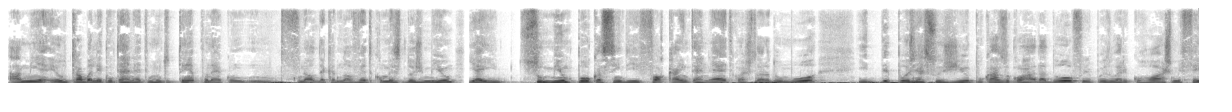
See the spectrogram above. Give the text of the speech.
a minha. Eu trabalhei com internet muito tempo, né? Com, no final da década de 90, começo de 2000. E aí sumi um pouco assim de focar a internet com a história do humor. E depois ressurgiu por causa do Conrado Adolfo. Depois o Érico Rocha me fez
